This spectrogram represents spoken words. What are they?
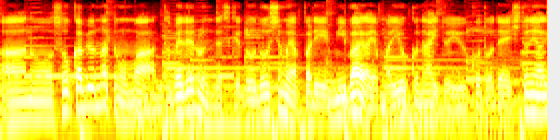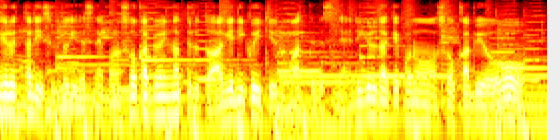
あの草加病になってもまあ食べれるんですけどどうしてもやっぱり見栄えがやっぱり良くないということで人にあげたりするときですねこの草加病になってるとあげにくいというのもあってですねできるだけこの草加病を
